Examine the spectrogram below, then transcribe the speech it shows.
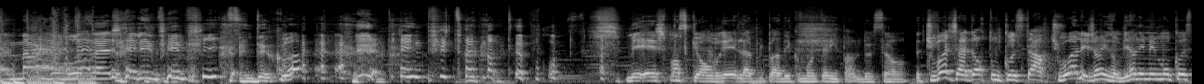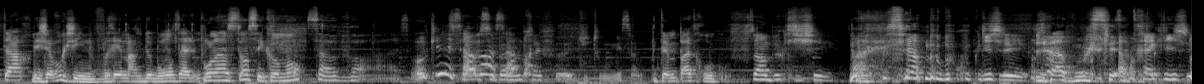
La marque de bronzage, elle est pépite De quoi T'as une putain de marque de bronzage Mais eh, je pense qu'en vrai, la plupart des commentaires ils parlent de ça. hein. Tu vois, j'adore ton costard. Tu vois, les gens ils ont bien aimé mon costard. Mais j'avoue que j'ai une vraie marque de bronzage. Pour l'instant, c'est comment Ça va ça Ok, ça va, C'est ça pas mon préf euh, du tout, mais ça va. T'aimes pas trop quoi. C'est un peu cliché. C'est un peu beaucoup cliché. J'avoue que c'est un Très cliché.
